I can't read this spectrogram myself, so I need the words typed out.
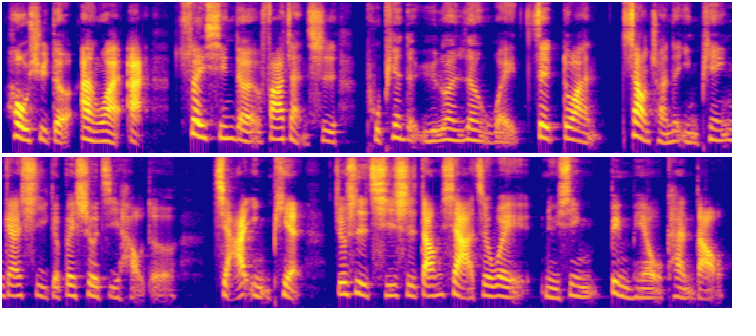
后续的案外案，最新的发展是。普遍的舆论认为，这段上传的影片应该是一个被设计好的假影片，就是其实当下这位女性并没有看到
